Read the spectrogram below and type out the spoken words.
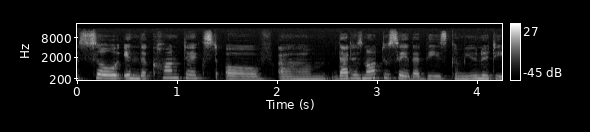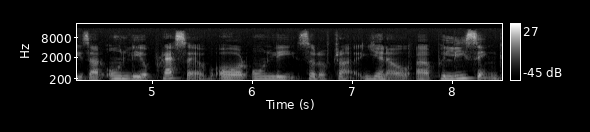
so in the context of um, that is not to say that these communities are only oppressive or only sort of you know uh, policing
